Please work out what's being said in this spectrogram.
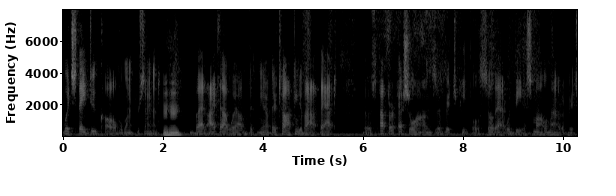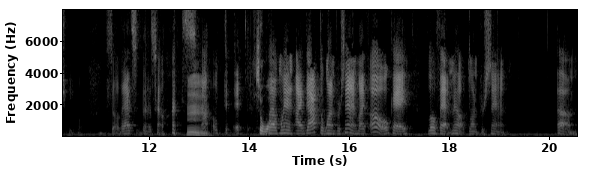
which they do call the 1%. Mm-hmm. But I thought, well, you know, they're talking about that, those upper echelons of rich people, so that would be a small amount of rich people. So that's that's how I Hmm. solved it. So what? But when I got the one percent, I'm like, oh, okay, low fat milk, one percent. Um,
